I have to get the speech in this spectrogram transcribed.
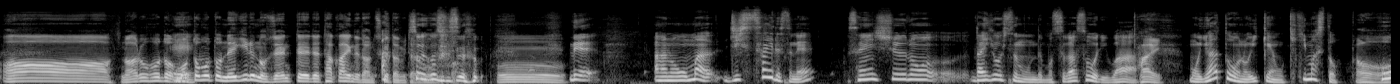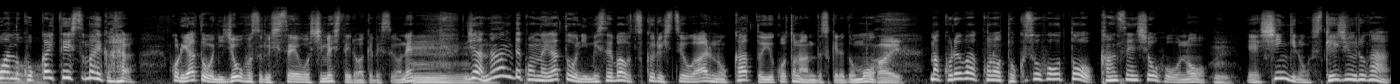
ああ、なるほど。もともと値切るの前提で高い値段つけたみたいな。そういうことです。で、あの、まあ、実際ですね、先週の代表質問でも菅総理は、はい、もう野党の意見を聞きますと、法案の国会提出前からこれ野党に譲歩する姿勢を示しているわけですよね。じゃあなんでこんな野党に見せ場を作る必要があるのかということなんですけれども、はい、まあこれはこの特措法と感染症法の、うん、え審議のスケジュールが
